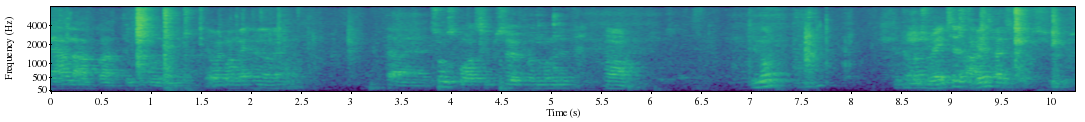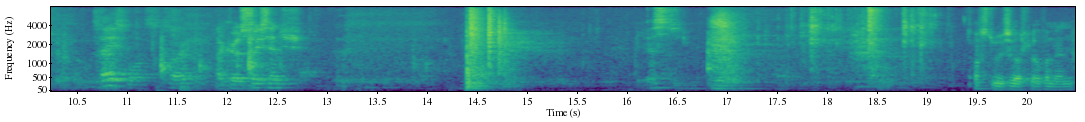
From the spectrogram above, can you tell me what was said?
Bare det er utroligt. Jeg var ikke meget med, eller hvad? Der er to sports i besøg på den måde. Nå. Det må. Det er terrain test igen. Tre sports. Tre sports, sorry. Jeg kører 6 inch. Yes. Og så du er så godt slået for den anden.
